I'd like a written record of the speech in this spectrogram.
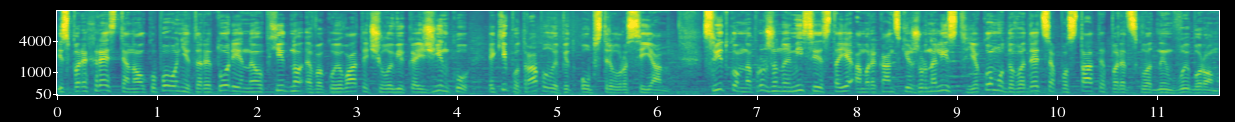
Із перехрестя на окупованій території необхідно евакуювати чоловіка і жінку, які потрапили під обстріл росіян. Свідком напруженої місії стає американський журналіст, якому доведеться постати перед складним вибором.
